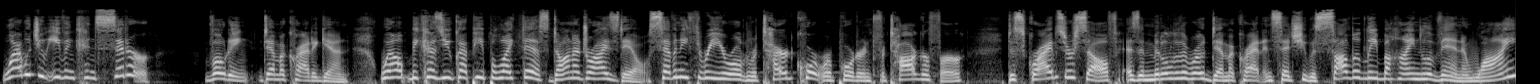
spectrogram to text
Why would you even consider voting Democrat again? Well, because you've got people like this. Donna Drysdale, 73 year old retired court reporter and photographer, describes herself as a middle of the road Democrat and said she was solidly behind Levin. And why?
